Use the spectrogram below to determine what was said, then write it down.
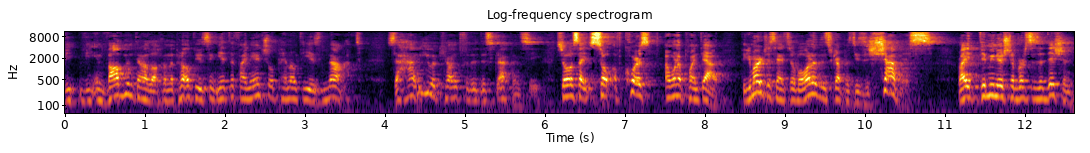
the, the involvement in halach and the penalty is same, yet the financial penalty is not. So how do you account for the discrepancy? So I'll say, so of course, I want to point out, the Gemara just answered, well, one of the discrepancies is Shabbos, right? Diminution versus addition.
